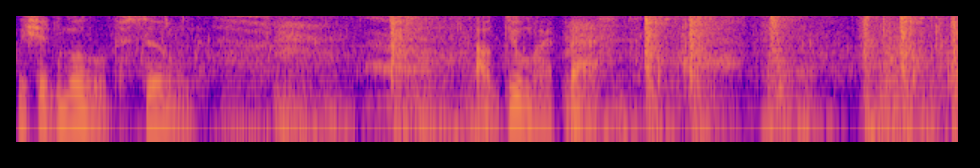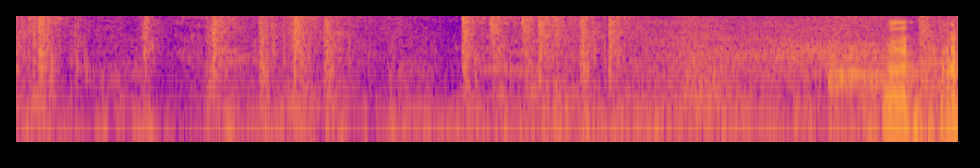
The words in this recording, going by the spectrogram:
We should move soon. I'll do my best. Oh, all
